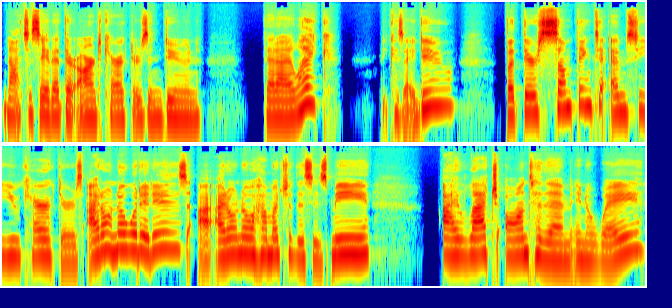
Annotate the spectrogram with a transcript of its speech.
Not to say that there aren't characters in Dune that I like, because I do, but there's something to MCU characters. I don't know what it is. I, I don't know how much of this is me. I latch onto them in a way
